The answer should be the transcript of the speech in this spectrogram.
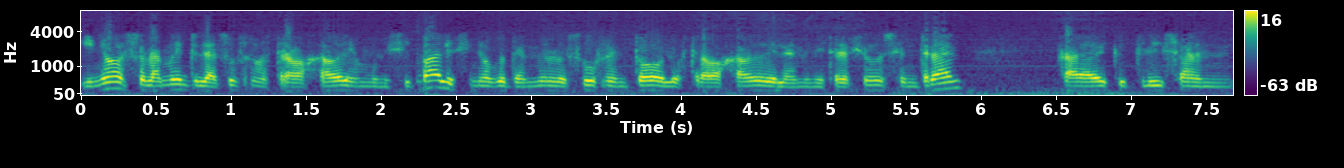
y no solamente la sufren los trabajadores municipales, sino que también lo sufren todos los trabajadores de la administración central cada vez que utilizan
